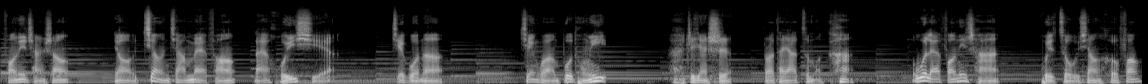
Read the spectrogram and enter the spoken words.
房地产商要降价卖房来回血，结果呢监管不同意，哎这件事不知道大家怎么看？未来房地产会走向何方？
